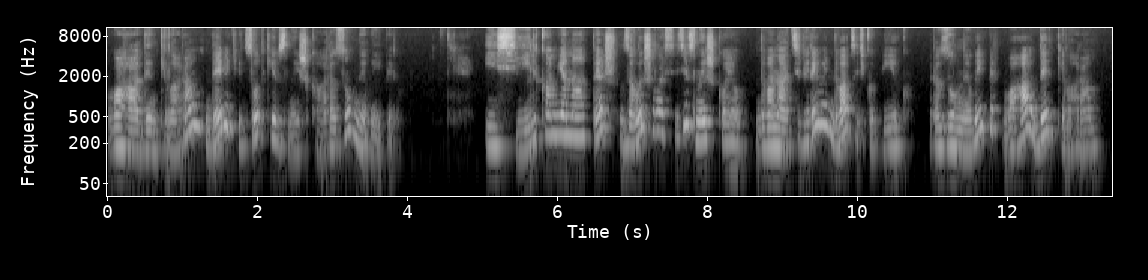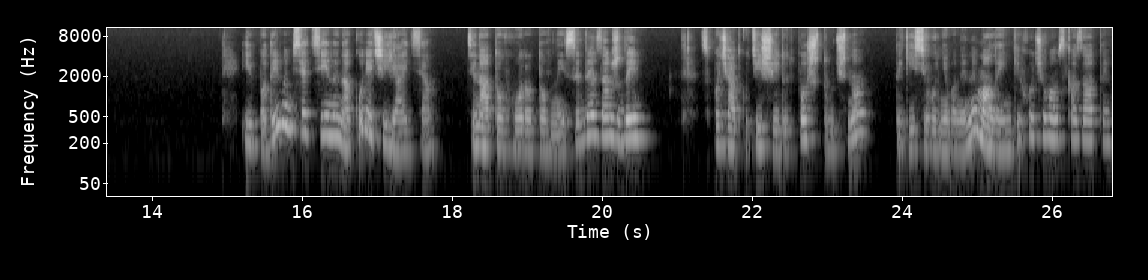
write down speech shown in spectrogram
Вага 1 кг, 9% знижка. Розумний вибір. І сіль кам'яна теж залишилась зі знижкою 12 гривень 20 копійок. Розумний вибір, вага 1 кг. І подивимося ціни на курячі яйця. Ціна то вгору, то вниз іде завжди. Спочатку ті, що йдуть поштучно, такі сьогодні вони не маленькі, хочу вам сказати.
